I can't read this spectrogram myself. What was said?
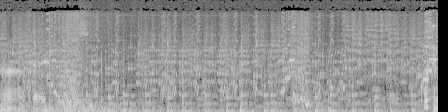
Ah, okay. Let's see. Question,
